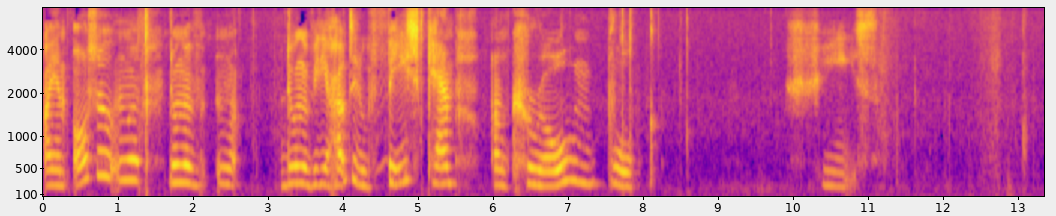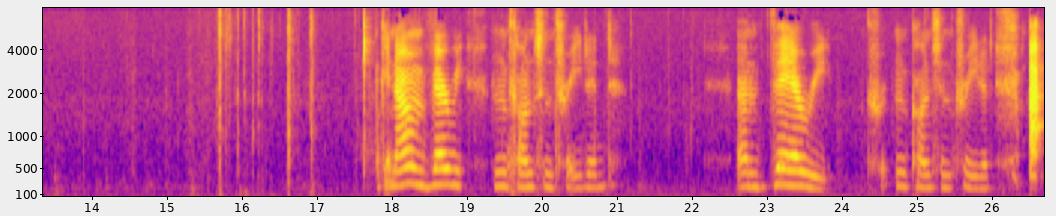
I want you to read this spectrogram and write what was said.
I am also uh, doing a uh, doing a video how to do face cam on Chromebook. Jeez. Okay, now I'm very concentrated. I'm very concentrated. Ah!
